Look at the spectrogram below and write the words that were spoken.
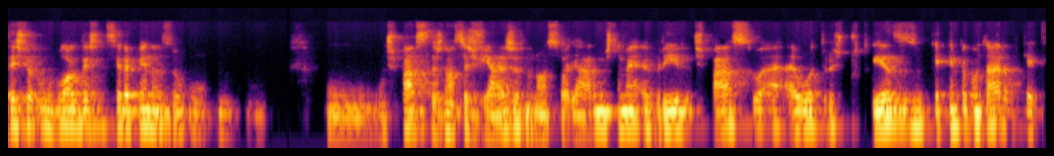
deixa, o blog deixa de ser apenas um, um, um, espaço das nossas viagens, do nosso olhar, mas também abrir espaço a, a outros portugueses, o que é que têm para contar, o que é que,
